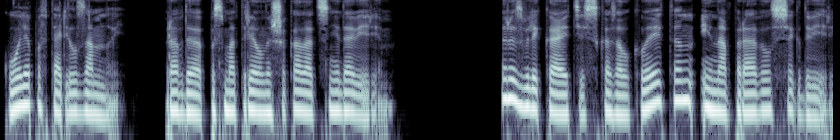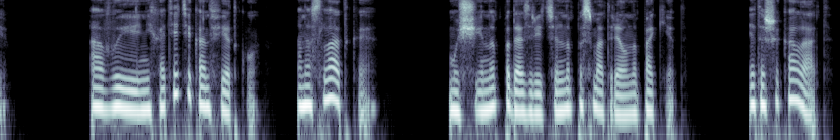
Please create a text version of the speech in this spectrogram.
Коля повторил за мной. Правда, посмотрел на шоколад с недоверием. «Развлекайтесь», — сказал Клейтон и направился к двери. «А вы не хотите конфетку? Она сладкая». Мужчина подозрительно посмотрел на пакет. «Это шоколад.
